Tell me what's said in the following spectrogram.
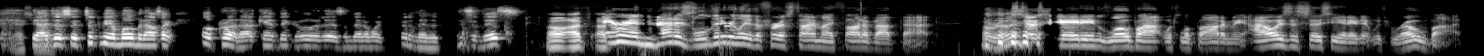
Yes, Yeah, yes. just it took me a moment. I was like, oh crud, I can't think of who it is, and then I went, wait a minute, is it this? Oh, I've, I've Aaron, that is literally the first time I thought about that. oh really? Associating Lobot with lobotomy. I always associated it with robot.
